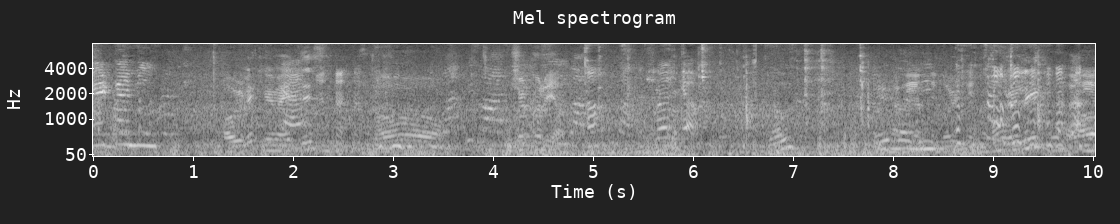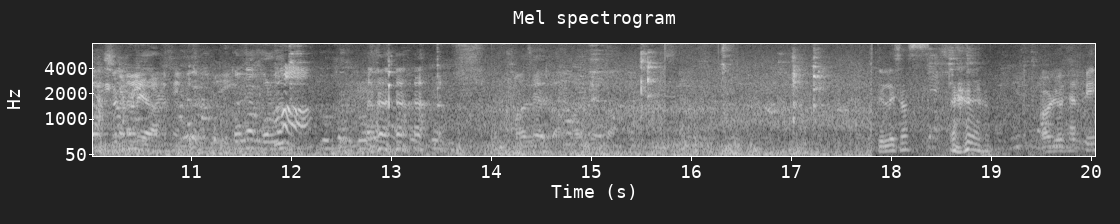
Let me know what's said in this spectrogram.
Made by me. Oh, really? You made this? oh. Shukriya. Welcome. Oh, really? Oh, shukriya. Coca-Cola? Mazeda, mazeda. Delicious? Are you happy?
